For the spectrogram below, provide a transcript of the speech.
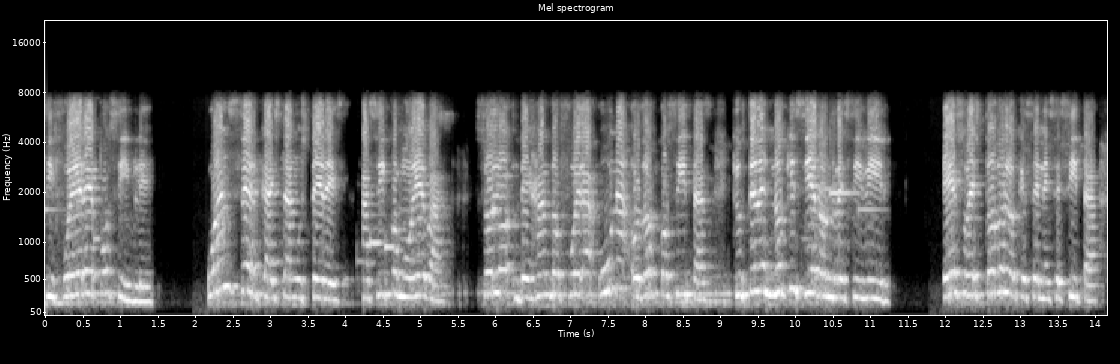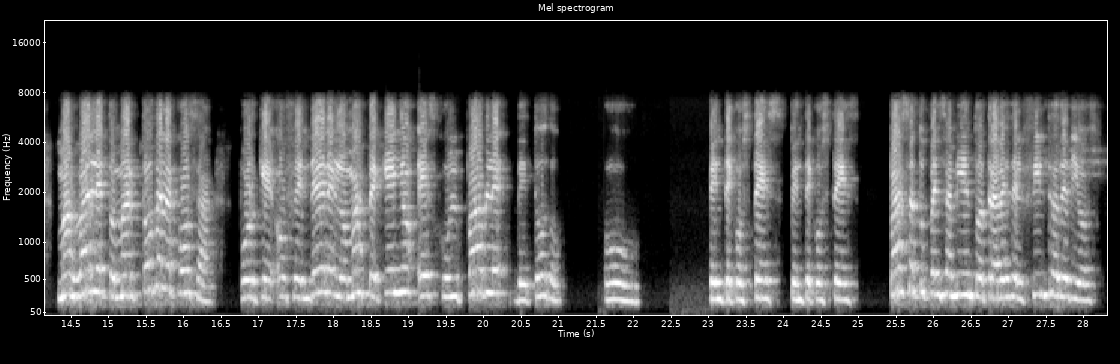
si fuere posible. ¿Cuán cerca están ustedes, así como Eva, solo dejando fuera una o dos cositas que ustedes no quisieron recibir? Eso es todo lo que se necesita. Más vale tomar toda la cosa porque ofender en lo más pequeño es culpable de todo. Oh, Pentecostés, Pentecostés, pasa tu pensamiento a través del filtro de Dios,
